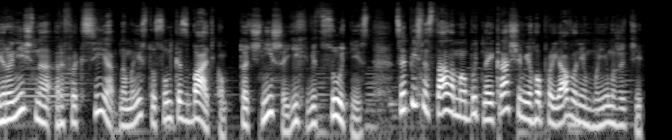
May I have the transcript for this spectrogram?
іронічна рефлексія на мої стосунки з батьком, точніше, їх відсутність. Ця пісня стала, мабуть, найкращим його проявленням в моєму житті.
